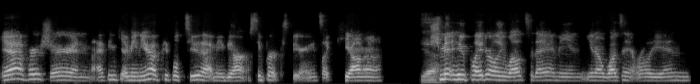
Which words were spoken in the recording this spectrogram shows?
Yeah, for sure. And I think, I mean, you have people too that maybe aren't super experienced, like Kiana yeah. Schmidt, who played really well today. I mean, you know, wasn't really in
